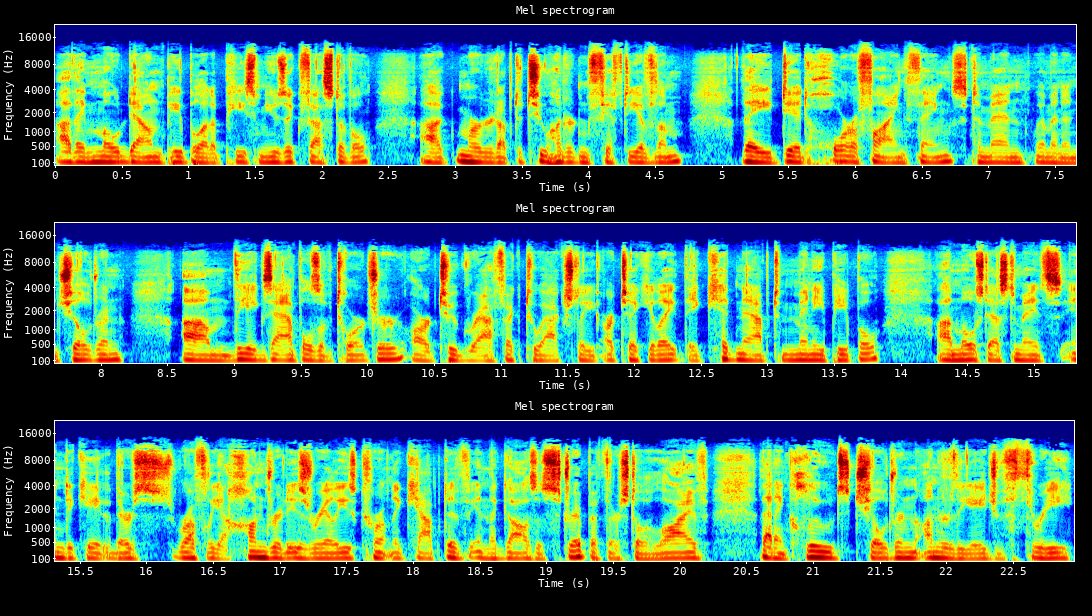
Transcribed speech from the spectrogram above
Uh, they mowed down people at a peace music festival, uh, murdered up to 250 of them. They did horrifying things to men, women, and children. Um, the examples of torture are too graphic to actually articulate. They kidnapped many people. Uh, most estimates indicate that there's roughly 100 Israelis currently captive in the Gaza Strip if they're still alive. That includes children under the age of three.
